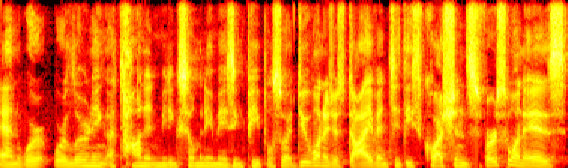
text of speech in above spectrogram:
and we're, we're learning a ton and meeting so many amazing people. So, I do want to just dive into these questions. First one is,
